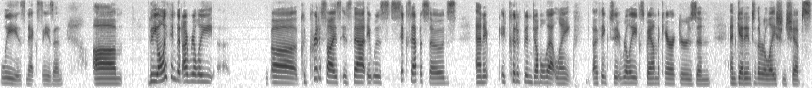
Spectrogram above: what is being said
please, next season. Um, the only thing that I really uh, could criticize is that it was six episodes, and it it could have been double that length. I think to really expand the characters and and get into the relationships.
